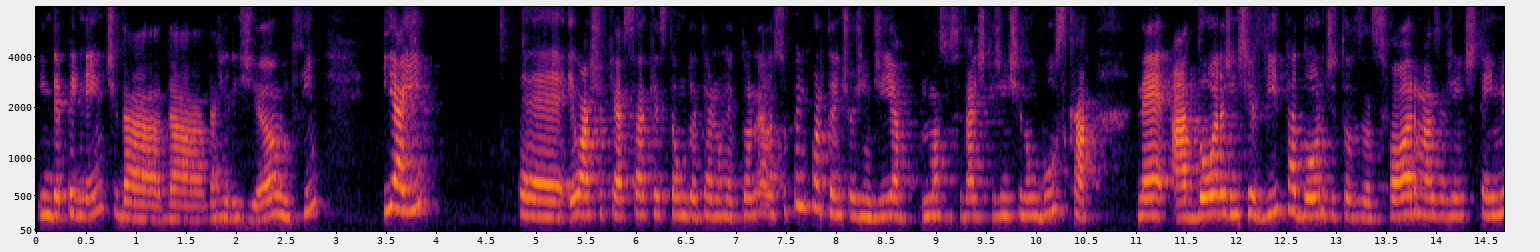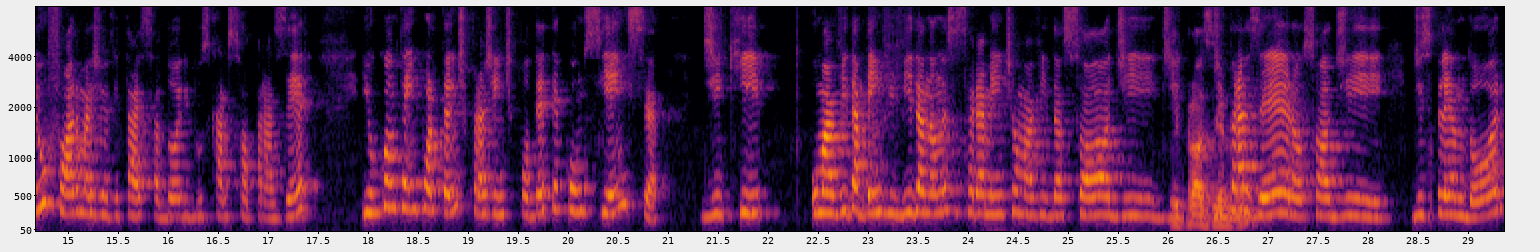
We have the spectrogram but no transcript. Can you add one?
independente da, da, da religião, enfim. E aí, é, eu acho que essa questão do eterno retorno é super importante hoje em dia, numa sociedade que a gente não busca né? A dor, a gente evita a dor de todas as formas, a gente tem mil formas de evitar essa dor e buscar só prazer, e o quanto é importante para a gente poder ter consciência de que uma vida bem vivida não necessariamente é uma vida só de, de, de prazer, de prazer né? ou só de, de esplendor.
